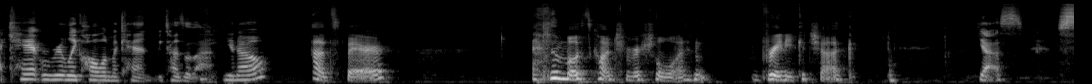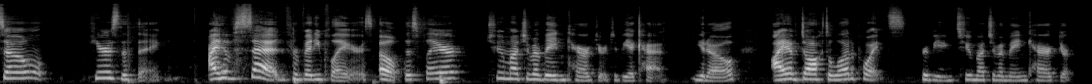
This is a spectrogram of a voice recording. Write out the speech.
I can't really call him a Ken because of that, you know? That's fair. And the most controversial one, Brady Tkachuk. Yes. So here's the thing. I have said for many players, oh, this player, too much of a main character to be a Ken, you know? I have docked a lot of points for being too much of a main character,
